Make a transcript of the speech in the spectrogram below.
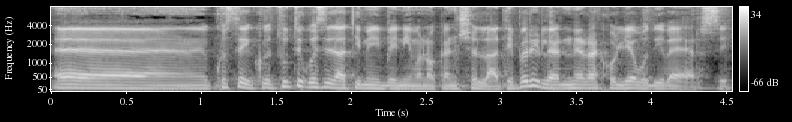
eh, questi, tutti questi dati mi venivano cancellati, però io ne raccoglievo diversi.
